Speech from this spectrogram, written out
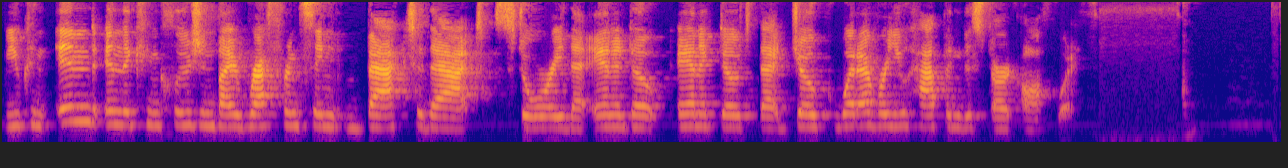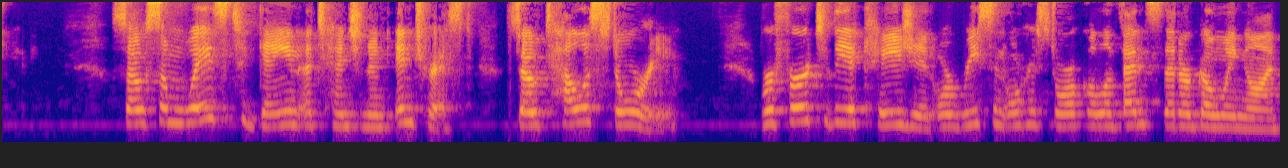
you can end in the conclusion by referencing back to that story, that anecdote, anecdote, that joke, whatever you happen to start off with. So some ways to gain attention and interest. So tell a story refer to the occasion or recent or historical events that are going on,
